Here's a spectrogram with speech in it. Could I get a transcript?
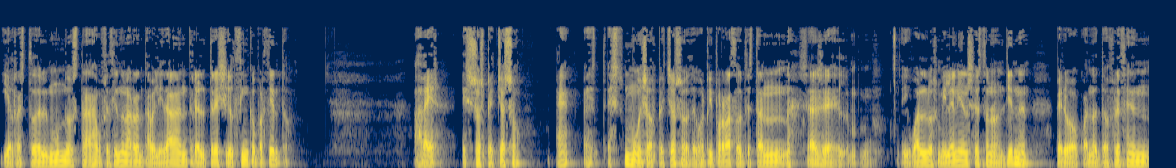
y el resto del mundo está ofreciendo una rentabilidad entre el 3 y el 5%. A ver, es sospechoso. ¿eh? Es, muy sospechoso. De golpe y porrazo te están. ¿Sabes? igual los millennials esto no lo entienden, pero cuando te ofrecen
